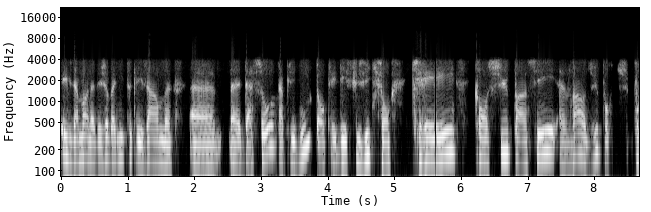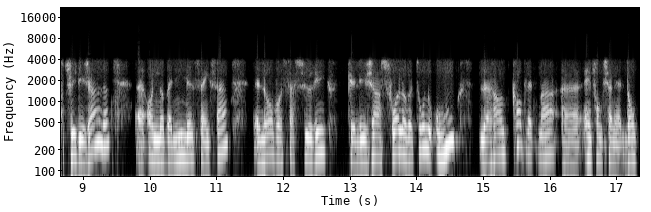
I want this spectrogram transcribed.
évidemment, on a déjà banni toutes les armes d'assaut, rappelez-vous, donc les, les, fusils qui sont créés, conçus, pensés, vendus pour, pour tuer des gens. Là. on en a banni 1500. Là, on va s'assurer que les gens soit le retournent ou le rendent complètement euh, infonctionnel, donc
